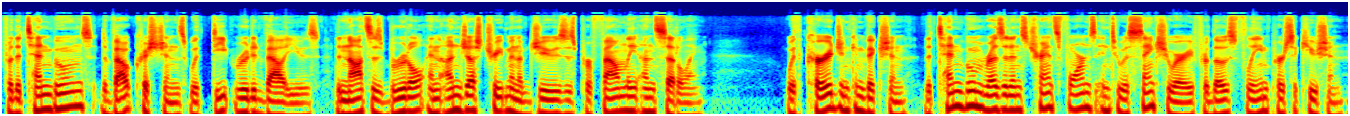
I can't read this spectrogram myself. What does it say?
For the Ten Booms, devout Christians with deep rooted values, the Nazis' brutal and unjust treatment of Jews is profoundly unsettling. With courage and conviction, the Ten Boom residence transforms into a sanctuary for those fleeing persecution.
